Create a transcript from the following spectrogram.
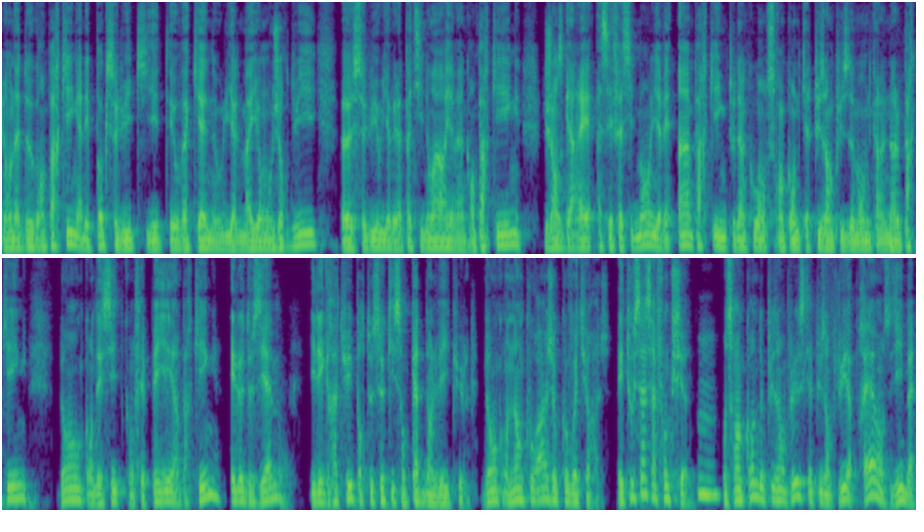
mais on a deux grands parkings. À l'époque, celui qui était au Vaken, où il y a le maillon aujourd'hui, euh, celui où il y avait la patinoire, il y avait un grand parking. Les gens se garaient assez facilement. Il y avait un parking. Tout d'un coup, on se rend compte qu'il y a de plus en plus de monde quand même dans le parking. Donc, on décide qu'on fait payer un parking. Et le deuxième, il est gratuit pour tous ceux qui sont quatre dans le véhicule. Donc, on encourage au covoiturage. Et tout ça, ça fonctionne. Mm. On se rend compte de plus en plus qu'il y a de plus en plus. Après, on se dit, ben,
